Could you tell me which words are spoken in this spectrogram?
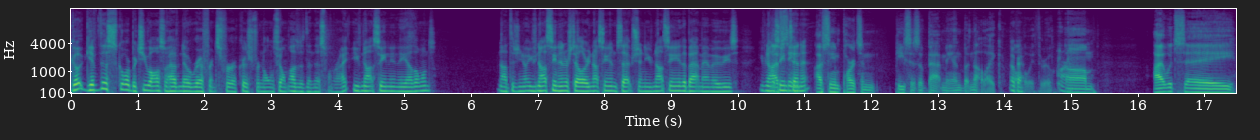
go, give this score, but you also have no reference for a Christopher Nolan film other than this one, right? You've not seen any of the other ones. Not that you know. You've not seen Interstellar. You've not seen Inception. You've not seen any of the Batman movies. You've not I've seen, seen Tenet. I've seen parts and pieces of Batman, but not like Okay. all the way through. All right. Um, I would say.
